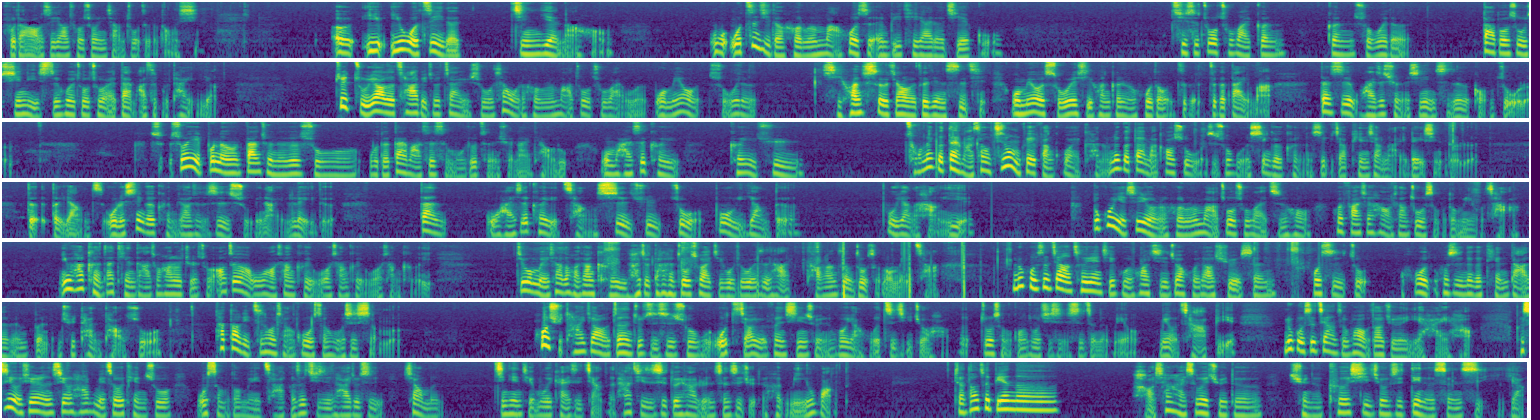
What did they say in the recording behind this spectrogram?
辅导老师要求说你想做这个东西。呃，以以我自己的经验啊，哈，我我自己的荷伦码或者是 MBTI 的结果，其实做出来跟跟所谓的大多数心理师会做出来的代码是不太一样。最主要的差别就在于说，像我的荷伦码做出来，我我没有所谓的喜欢社交的这件事情，我没有所谓喜欢跟人互动这个这个代码，但是我还是选了心理师这个工作了。所以不能单纯的就是说我的代码是什么，我就只能选那一条路。我们还是可以可以去从那个代码上，其实我们可以反过来看，那个代码告诉我是说我的性格可能是比较偏向哪一类型的人的的样子，我的性格可能比较是是属于哪一类的，但我还是可以尝试去做不一样的不一样的行业。不过也是有人荷伦码做出来之后，会发现他好像做什么都没有差。因为他可能在填答的时候，他就觉得说：“哦，这个我好像可以，我好像可以，我好像可以。”结果每一项都好像可以，他就当然做出来，结果就会是他好像这种做什么都没差。如果是这样测验结果的话，其实就要回到学生，或是做或或是那个填答的人本人去探讨，说他到底之后想要过的生活是什么？或许他要的真的就只是说我我只要有一份薪水能够养活自己就好了，做什么工作其实是真的没有没有差别。如果是这样子的话，我倒觉得也还好。可是有些人是因为他每次都填说我什么都没差，可是其实他就是像我们今天节目一开始讲的，他其实是对他人生是觉得很迷惘的。讲到这边呢，好像还是会觉得选了科系就是定了生死一样。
